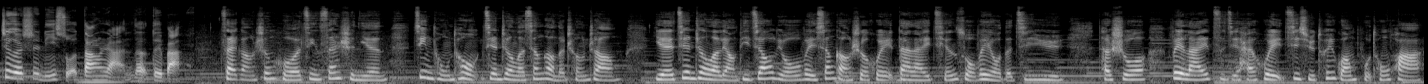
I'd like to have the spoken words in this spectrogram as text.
这个是理所当然的，对吧？在港生活近三十年，靳彤彤见证了香港的成长，也见证了两地交流为香港社会带来前所未有的机遇。他说：“未来自己还会继续推广普通话，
